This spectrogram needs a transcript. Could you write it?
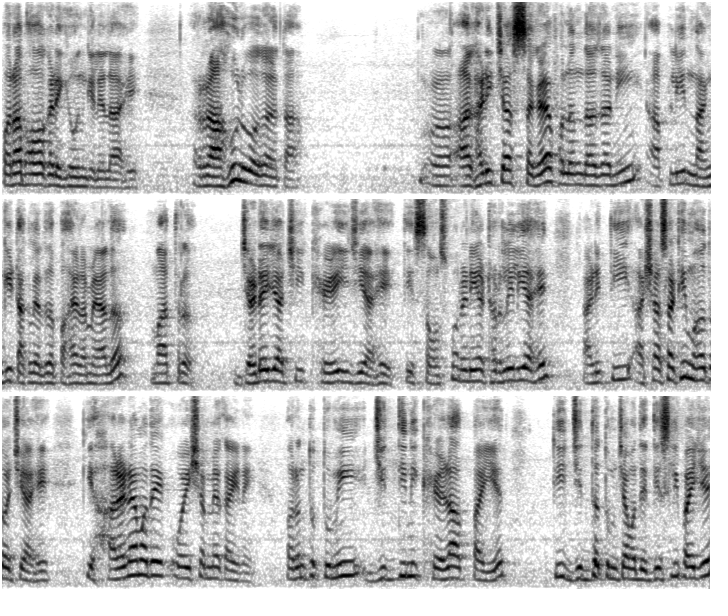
पराभवाकडे घेऊन गेलेलं आहे. राहुल वगळता आघाडीच्या सगळ्या फलंदाजांनी आपली नांगी टाकल्याचं पाहायला मिळालं. मात्र जडेजाची खेळी जी आहे ती संस्मरणीय ठरलेली आहे आणि ती अशासाठी महत्त्वाची आहे की हरण्यामध्ये वैषम्य काही नाही. परंतु तुम्ही जिद्दीने खेळलात पाहिजेत. ती जिद्द तुमच्यामध्ये दिसली पाहिजे.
